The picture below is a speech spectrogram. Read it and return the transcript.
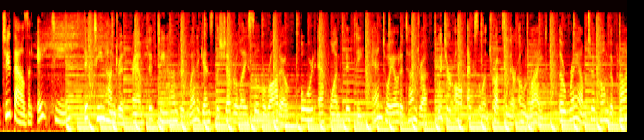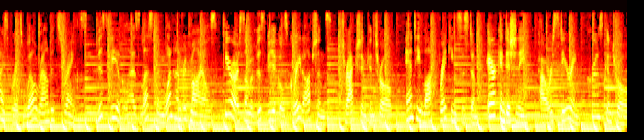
2018 1500 Ram 1500 went against the Chevrolet Silverado, Ford F-150, and Toyota Tundra, which are all excellent trucks in their own right. The Ram took home the prize for its well-rounded strengths. This vehicle has less than 100 miles. Here are some of this vehicle's great options. Traction control, anti-lock braking system, air conditioning, power steering, cruise control,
